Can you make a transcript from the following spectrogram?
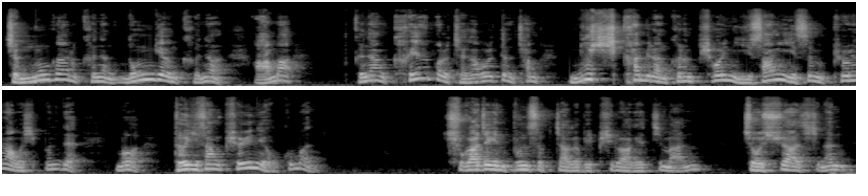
전문가는커녕 농경은커녕 아마 그냥 그야말로 제가 볼 때는 참 무식함이란 그런 표현 이상이 있으면 표현하고 싶은데 뭐 더 이상 표현이 없구먼 추가적인 분석 작업이 필요하겠지만 조슈아 씨는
